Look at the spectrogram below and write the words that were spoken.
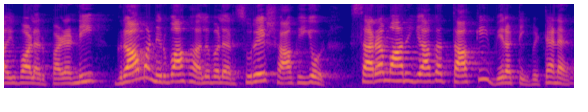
ஆய்வாளர் பழனி கிராம நிர்வாக அலுவலர் சுரேஷ் ஆகியோர் சரமாரியாக தாக்கி விரட்டிவிட்டனர்.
